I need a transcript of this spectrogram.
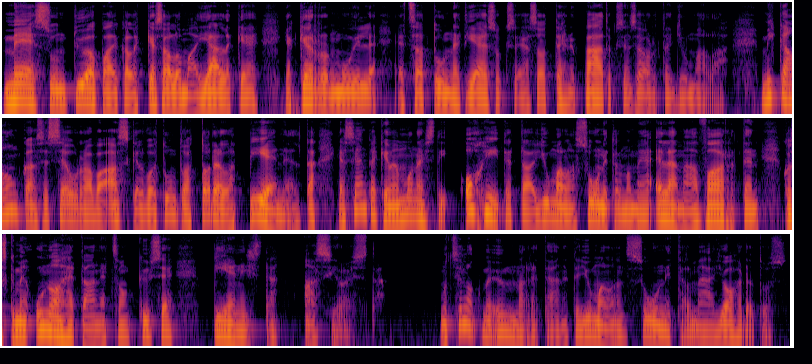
Mene sun työpaikalle kesäloman jälkeen ja kerron muille, että sä tunnet Jeesuksen ja sä oot tehnyt päätöksen seurata Jumalaa. Mikä onkaan se seuraava askel voi tuntua todella pieneltä ja sen takia me monesti ohitetaan Jumalan suunnitelma meidän elämää varten, koska me unohdetaan, että se on kyse pienistä asioista. Mutta silloin kun me ymmärretään, että Jumalan suunnitelma ja johdatus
